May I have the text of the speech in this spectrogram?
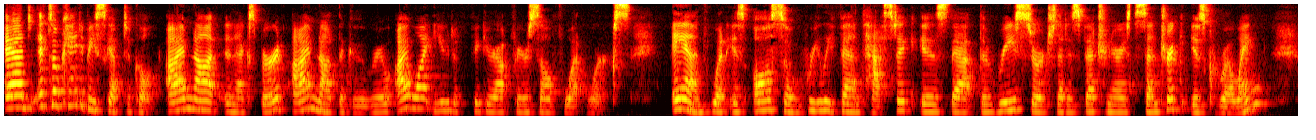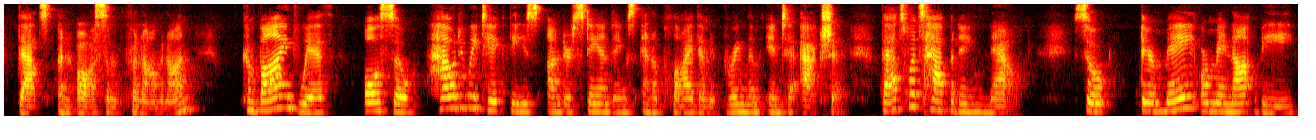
and it's okay to be skeptical. I'm not an expert, I'm not the guru. I want you to figure out for yourself what works. And what is also really fantastic is that the research that is veterinary centric is growing. That's an awesome phenomenon. Combined with also, how do we take these understandings and apply them and bring them into action? That's what's happening now. So, there may or may not be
